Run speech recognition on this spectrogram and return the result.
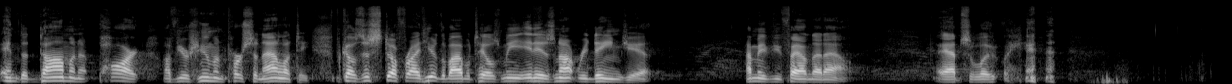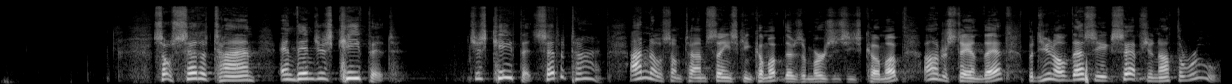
and the dominant part of your human personality. Because this stuff right here, the Bible tells me, it is not redeemed yet. How many of you found that out? Absolutely. so set a time and then just keep it. Just keep it. Set a time. I know sometimes things can come up, there's emergencies come up. I understand that. But you know, that's the exception, not the rule.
